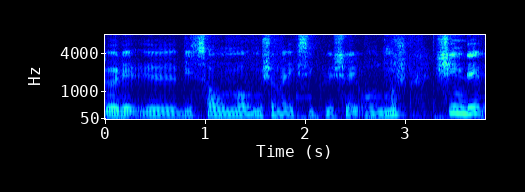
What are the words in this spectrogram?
Böyle e, bir savunma olmuş ama eksik bir şey olmuş. Şimdi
